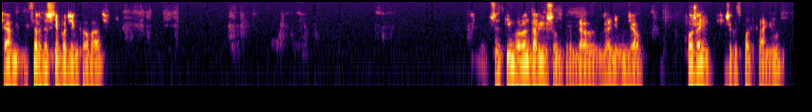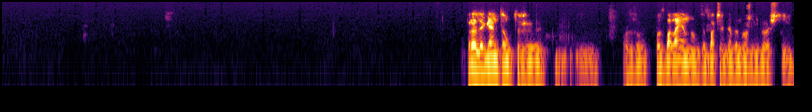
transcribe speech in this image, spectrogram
Chciałem serdecznie podziękować. Wszystkim wolontariuszom, którzy brali udział w tworzeniu dzisiejszego spotkania. Prelegentom, którzy pozwalają nam zobaczyć nowe możliwości.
